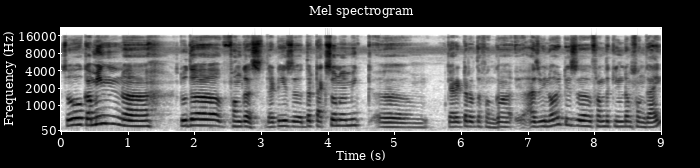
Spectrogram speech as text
So coming uh, to the fungus that is uh, the taxonomic um, character of the fungus. Uh, as we know it is uh, from the kingdom fungi.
